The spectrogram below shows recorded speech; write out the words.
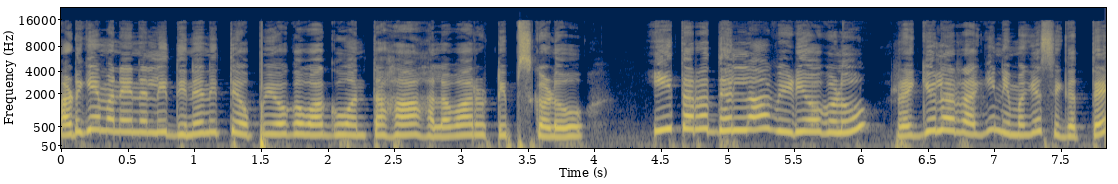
ಅಡುಗೆ ಮನೆಯಲ್ಲಿ ದಿನನಿತ್ಯ ಉಪಯೋಗವಾಗುವಂತಹ ಹಲವಾರು ಟಿಪ್ಸ್ಗಳು, ಈ ಥರದ್ದೆಲ್ಲ ವಿಡಿಯೋಗಳು ರೆಗ್ಯುಲರ್ ಆಗಿ ನಿಮಗೆ ಸಿಗುತ್ತೆ.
